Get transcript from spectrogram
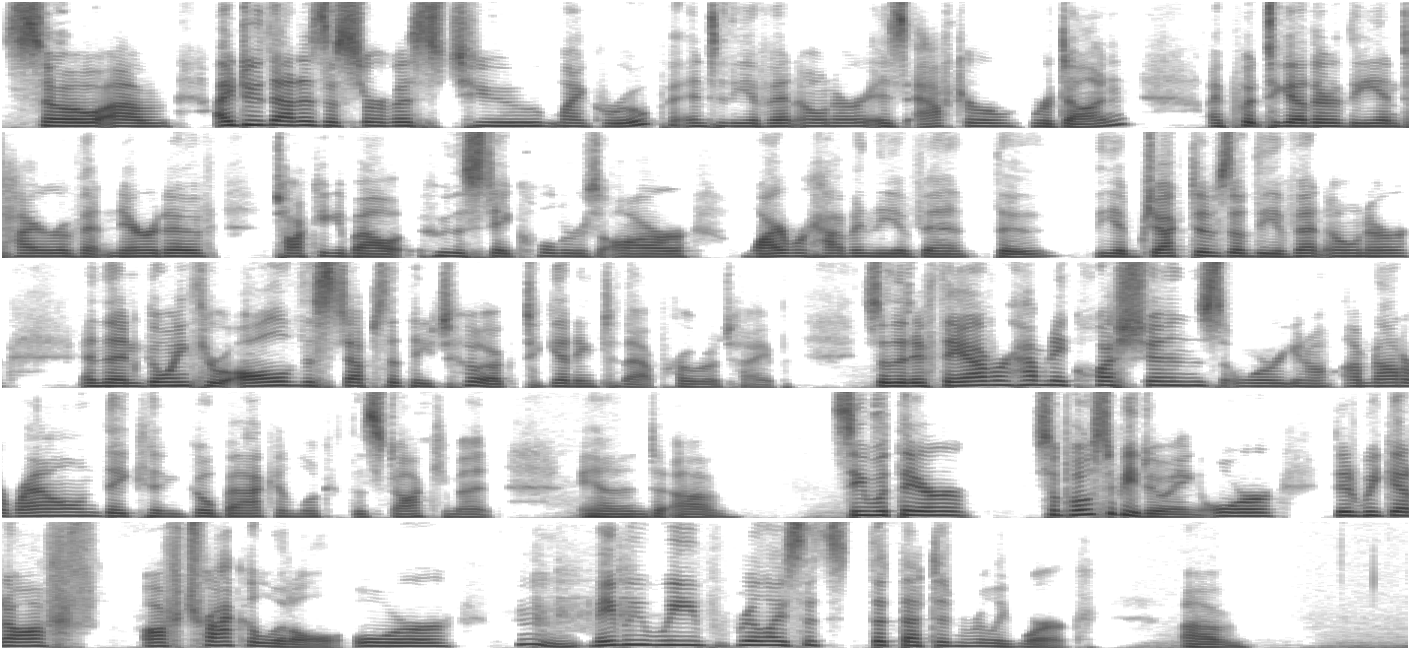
So um, I do that as a service to my group and to the event owner is after we're done. I put together the entire event narrative, talking about who the stakeholders are, why we're having the event, the, the objectives of the event owner, and then going through all of the steps that they took to getting to that prototype. So that if they ever have any questions or, you know, I'm not around, they can go back and look at this document and um, see what they're supposed to be doing. Or did we get off off track a little? Or hmm, maybe we realize that that, that didn't really work. Um,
